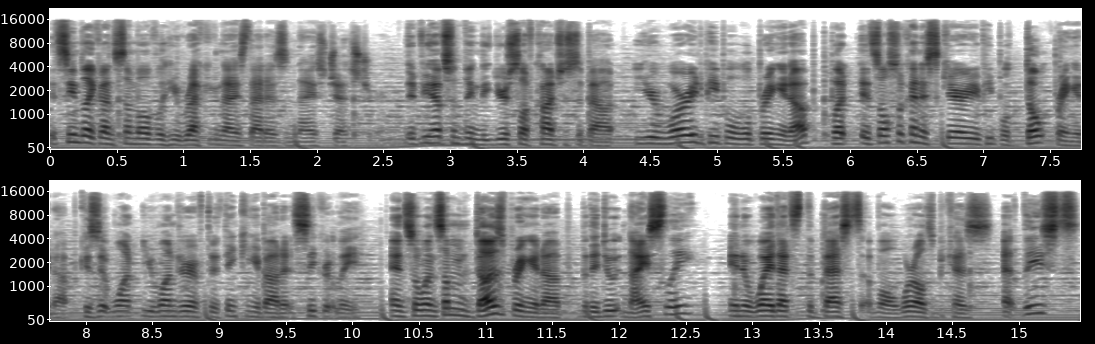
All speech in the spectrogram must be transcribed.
It seemed like on some level he recognized that as a nice gesture. If you have something that you're self-conscious about, you're worried people will bring it up, but it's also kind of scary if people don't bring it up because it want you wonder if they're thinking about it secretly. And so when someone does bring it up, but they do it nicely, in a way that's the best of all worlds because at least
